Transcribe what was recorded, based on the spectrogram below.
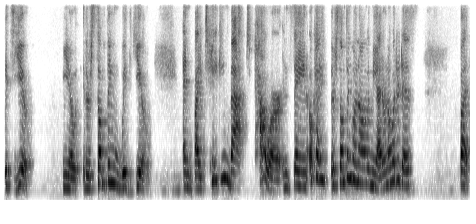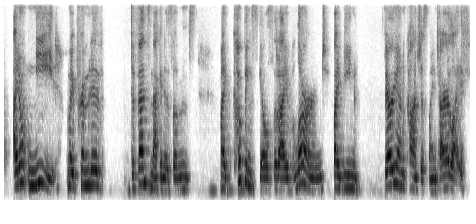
it's you. You know, there's something with you. And by taking that power and saying, okay, there's something going on with me, I don't know what it is, but I don't need my primitive defense mechanisms, my coping skills that I've learned by being very unconscious my entire life.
